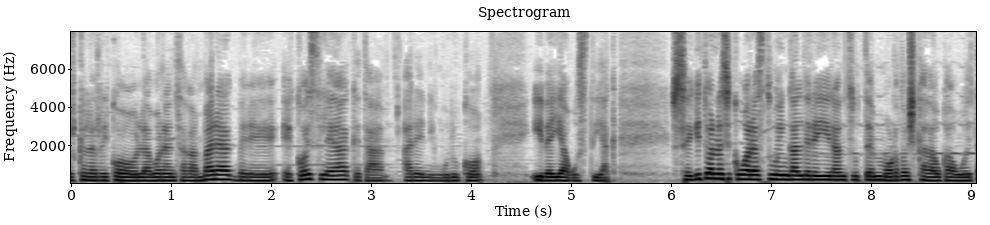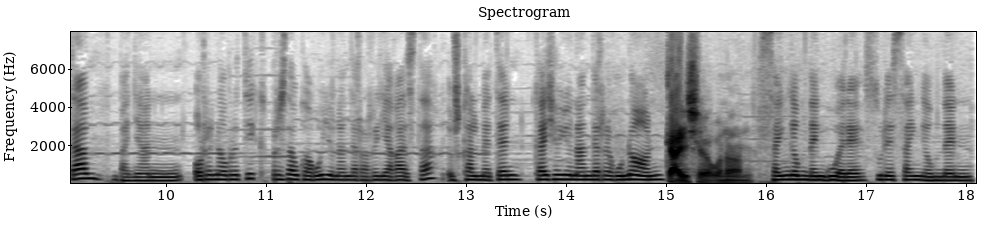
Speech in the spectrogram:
Euskal Herriko laborantza ganbarak, bere ekoizleak eta haren inguruko ideia guztiak. Segituan hasiko gara zuen galderei erantzuten mordoska daukagu eta, baina horren aurretik prest daukagu Jonander Arrilaga ez da? Euskal Meten, kaixo Jonander egunon? Kaixo egunon. Zain geunden gu ere, zure zain geunden.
